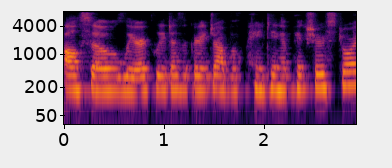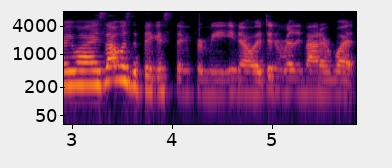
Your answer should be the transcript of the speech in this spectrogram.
also lyrically does a great job of painting a picture story wise. That was the biggest thing for me. You know, it didn't really matter what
